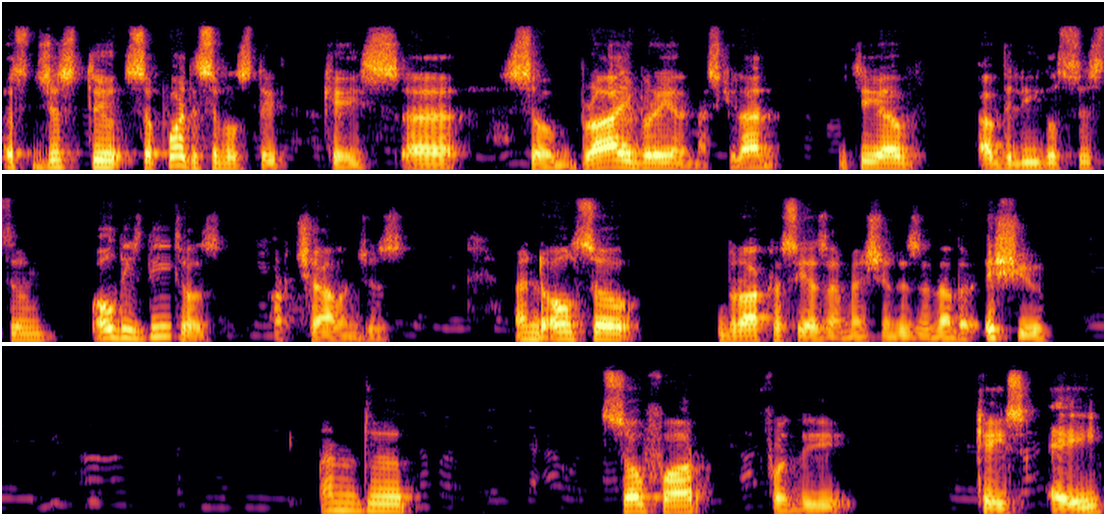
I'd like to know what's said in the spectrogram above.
It's just to support the civil state case. Uh, so bribery and masculinity of, of the legal system, all these details are challenges. And also bureaucracy, as I mentioned, is another issue. And uh, so far, for the case A,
